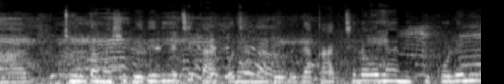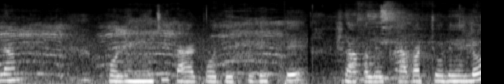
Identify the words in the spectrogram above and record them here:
আর চুলটা মাসে বেঁধে দিয়েছি। তারপরে আমার বেবিটা কাঁদছিল বলে আমি একটু কোলে নিলাম। কোলে নিয়েছি, তারপর দেখতে দেখতে সকালের খাবার চলে এলো।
